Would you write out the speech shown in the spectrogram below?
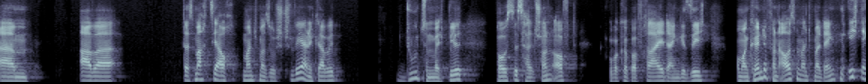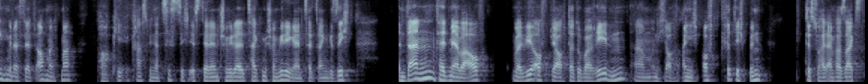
Ähm, aber das macht es ja auch manchmal so schwer. Und ich glaube, du zum Beispiel postest halt schon oft oberkörperfrei, dein Gesicht. Und man könnte von außen manchmal denken, ich denke mir das selbst auch manchmal, boah, okay, krass, wie narzisstisch ist der denn schon wieder, zeigt mir schon wieder die ganze Zeit sein Gesicht. Und dann fällt mir aber auf, weil wir oft ja auch darüber reden ähm, und ich auch eigentlich oft kritisch bin, dass du halt einfach sagst,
